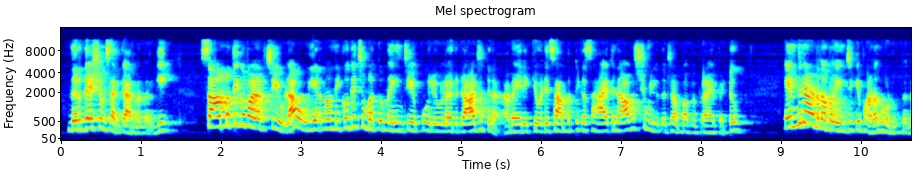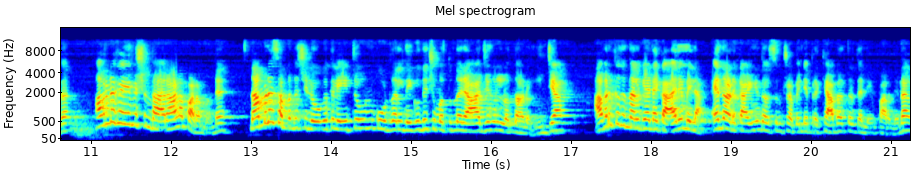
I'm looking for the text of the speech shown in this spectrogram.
നിർദ്ദേശം സർക്കാരിന് നൽകി. സാമ്പത്തിക വളർച്ചയുള്ള ഉയർന്ന നികുതി ചുമത്തുന്ന ഇന്ത്യയെ പോലെയുള്ള ഒരു രാജ്യത്തിന് അമേരിക്കയുടെ സാമ്പത്തിക സഹായത്തിന് ആവശ്യമില്ലെന്ന് ട്രംപ് അഭിപ്രായപ്പെട്ടു. എന്തിനാണ് നമ്മൾ ഇന്ത്യയ്ക്ക് പണം കൊടുക്കുന്നത്? അവരുടെ കൈവശം ധാരാളം പണമുണ്ട്. നമ്മളെ സംബന്ധിച്ച് ലോകത്തിൽ ഏറ്റവും കൂടുതൽ നികുതി ചുമത്തുന്ന രാജ്യങ്ങളിൽ ഒന്നാണ് ഇന്ത്യ. അവർക്കത് നൽകേണ്ട കാര്യമില്ല എന്നാണ് കഴിഞ്ഞ ദിവസം ട്രംപിന്റെ പ്രഖ്യാപനത്തിൽ തന്നെ പറഞ്ഞത്.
